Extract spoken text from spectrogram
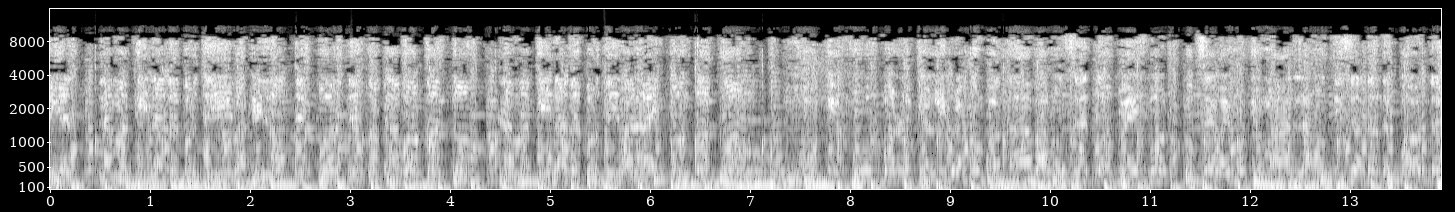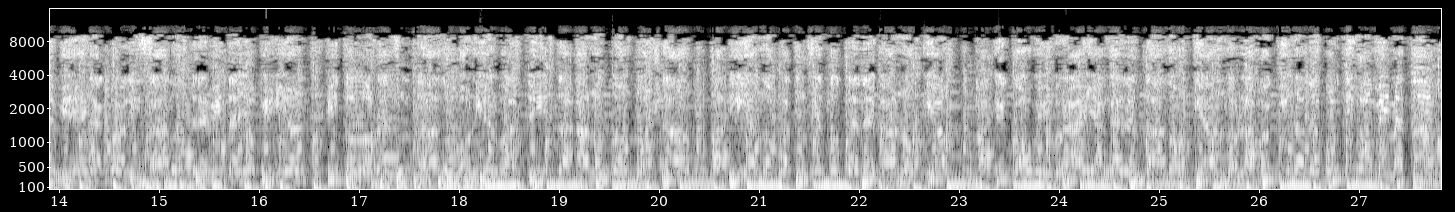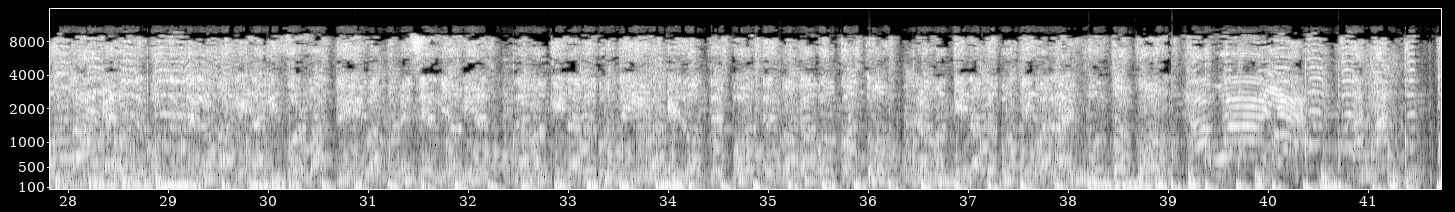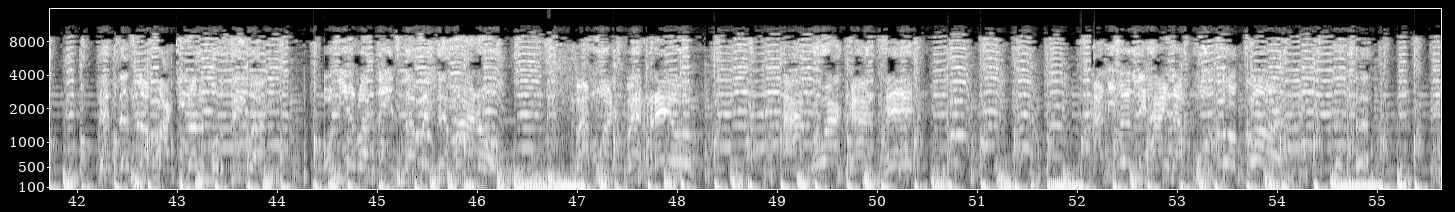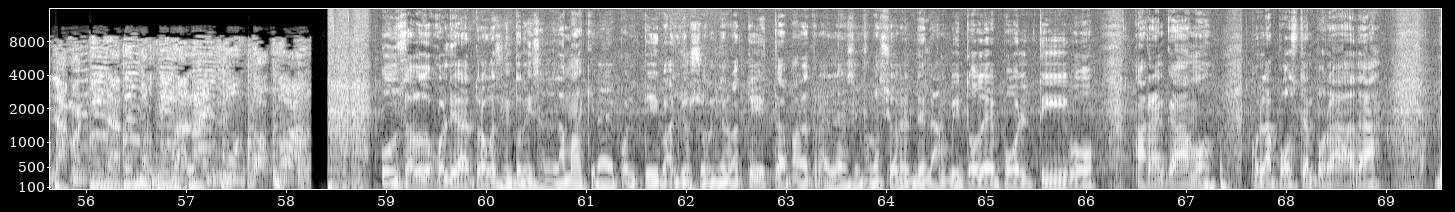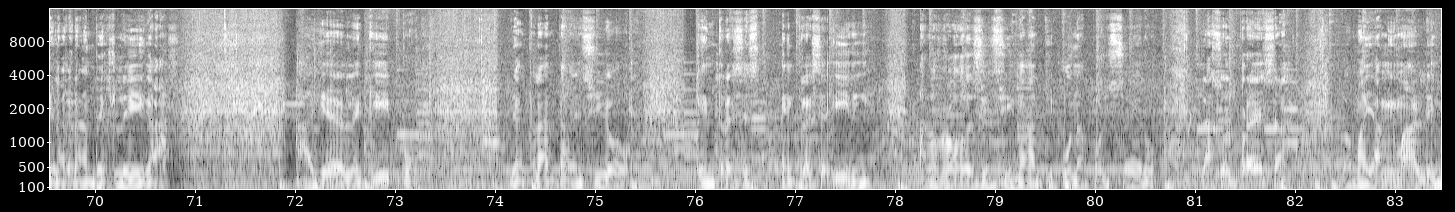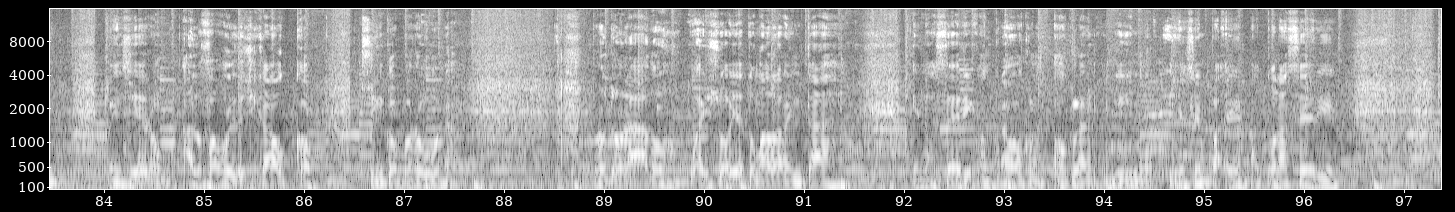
La máquina deportiva y los deportes acabó con todo. La máquina deportiva live.com. Hockey, fútbol, lucha libre con baloncesto, béisbol, boxeo y mucho más. Las noticias del deporte bien actualizado, entrevista y opinión y todos los resultados. O'Neill Batista anotó un touchdown, bateando 400 te deja noqueado. Más que Kobe Bryant, el estado honkeando la máquina deportiva. A mí me está gustando. Informativa. Enciende O'Neill, la máquina deportiva. Y los deportes saludo cordial a todos los que sintonizan la máquina deportiva. Yo soy Daniel Batista para traerles las informaciones del ámbito deportivo. Arrancamos con la postemporada de las grandes ligas. Ayer el equipo de Atlanta venció en 13, en 13 innings a los Rojos de Cincinnati, una por cero. La sorpresa, los Miami Marlins vencieron a los favoritos de Chicago Cubs 5 por 1. Por otro lado, Guaysó ha tomado la ventaja en la serie contra Oakland. Oakland vino y empató la serie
